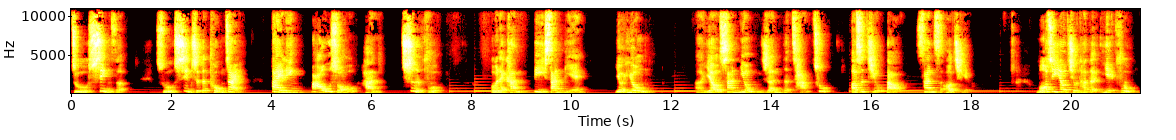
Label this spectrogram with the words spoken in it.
主信实、主信实的同在，带领、保守和赐福。我们来看第三点，要用啊，要善用人的长处。二十九到三十二节，摩西要求他的岳父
